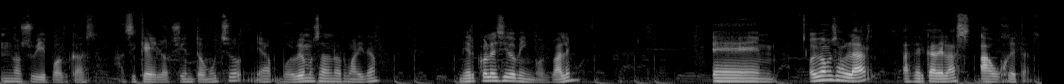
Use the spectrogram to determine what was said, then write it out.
no subí podcast. Así que lo siento mucho. Ya volvemos a la normalidad. Miércoles y domingos, ¿vale? Eh, hoy vamos a hablar acerca de las agujetas.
